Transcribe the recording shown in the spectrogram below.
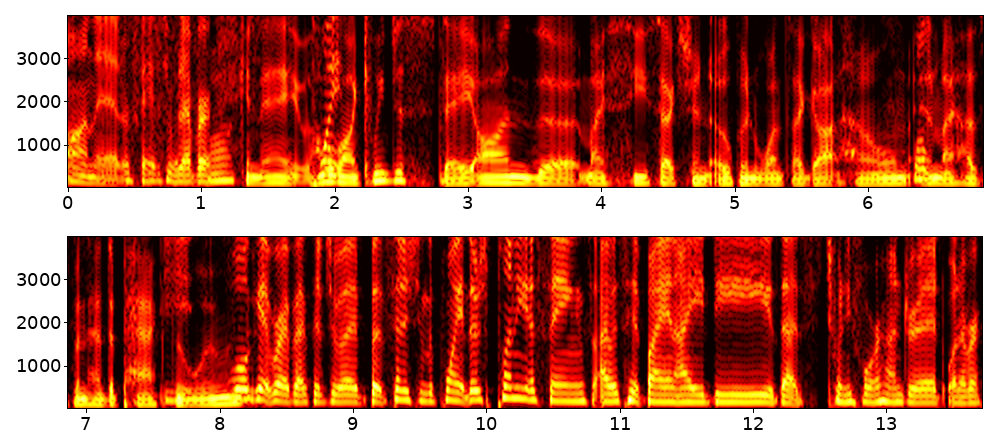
on it or faves or whatever. Fucking A. Hold Point- on. Can we just stay on the my C section opened once I got home and my husband had to pack the wound? We'll get right back there to it. But finishing the point, there's plenty of things. I was hit by an IED. That's 2,400, whatever.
